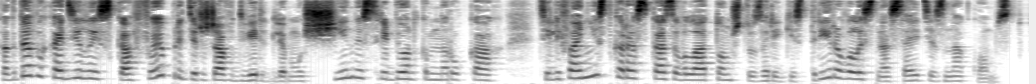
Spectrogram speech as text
Когда выходила из кафе, придержав дверь для мужчины с ребенком на руках, телефонистка рассказывала о том, что зарегистрировалась на сайте знакомств.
